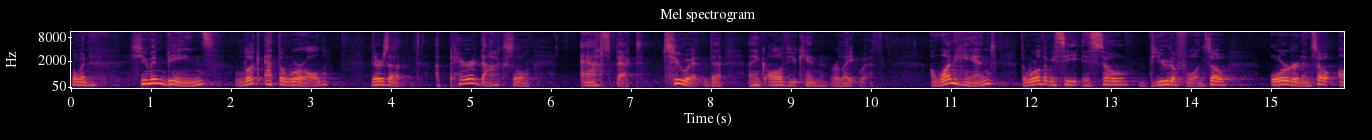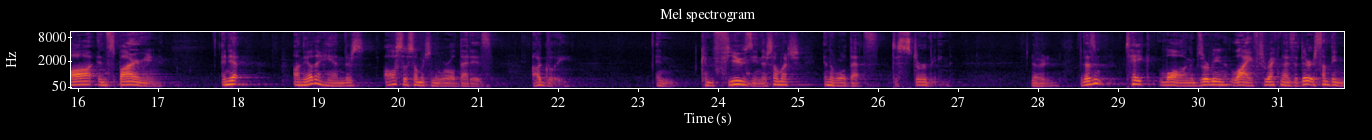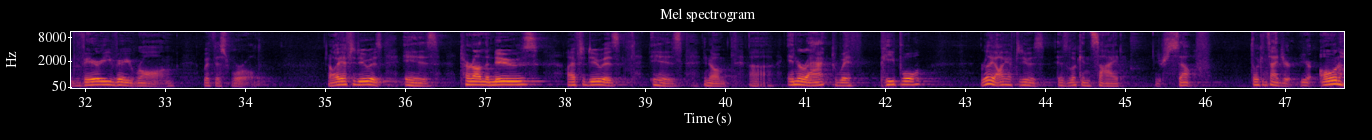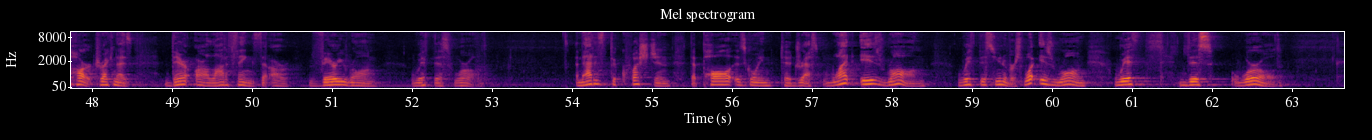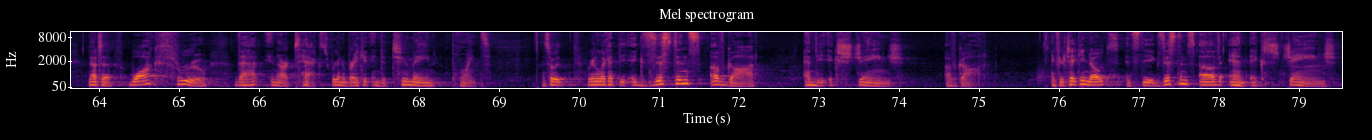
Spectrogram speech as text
Well, when human beings look at the world, there's a, a paradoxical aspect to it that I think all of you can relate with. On one hand, the world that we see is so beautiful and so ordered and so awe inspiring. And yet, on the other hand, there's also so much in the world that is ugly and confusing. There's so much in the world that's disturbing. You know, it doesn't take long observing life to recognize that there is something very, very wrong with this world. And all you have to do is, is turn on the news. All you have to do is, is you know, uh, interact with people. Really, all you have to do is, is look inside yourself. to Look inside your, your own heart to recognize there are a lot of things that are very wrong with this world. And that is the question that Paul is going to address. What is wrong with this universe? What is wrong with this world? Now, to walk through that in our text, we're going to break it into two main points. And so we're going to look at the existence of God and the exchange of God. If you're taking notes, it's the existence of and exchange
